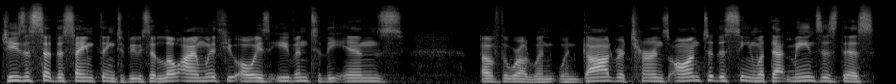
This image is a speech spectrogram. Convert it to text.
Jesus said the same thing to people. He said, Lo, I am with you always, even to the ends of the world. When, when God returns onto the scene, what that means is this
